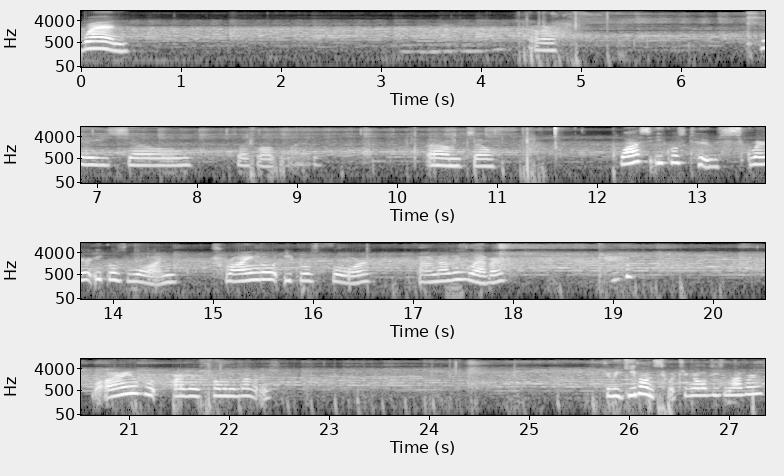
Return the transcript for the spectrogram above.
When? Okay. Okay, so that's all the way. Um, so plus equals two, square equals one, triangle equals four. Found another lever. Why are there so many levers? Should we keep on switching all these levers?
